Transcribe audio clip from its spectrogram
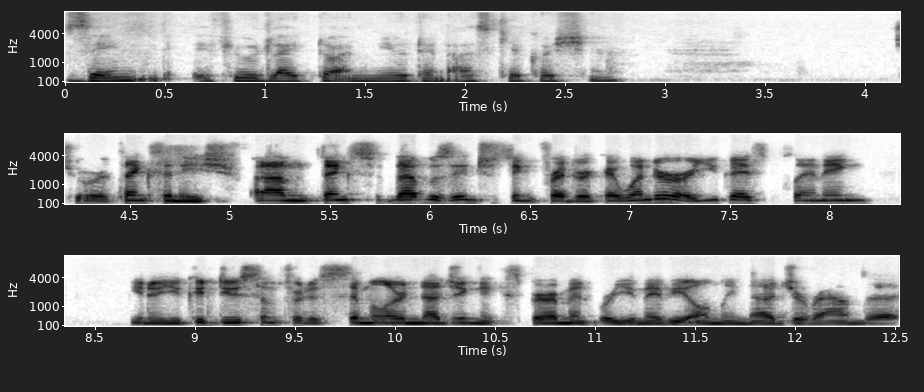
Zane, if you would like to unmute and ask your question. Sure. Thanks, Anish. Um, thanks. That was interesting, Frederick. I wonder, are you guys planning, you know, you could do some sort of similar nudging experiment where you maybe only nudge around the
